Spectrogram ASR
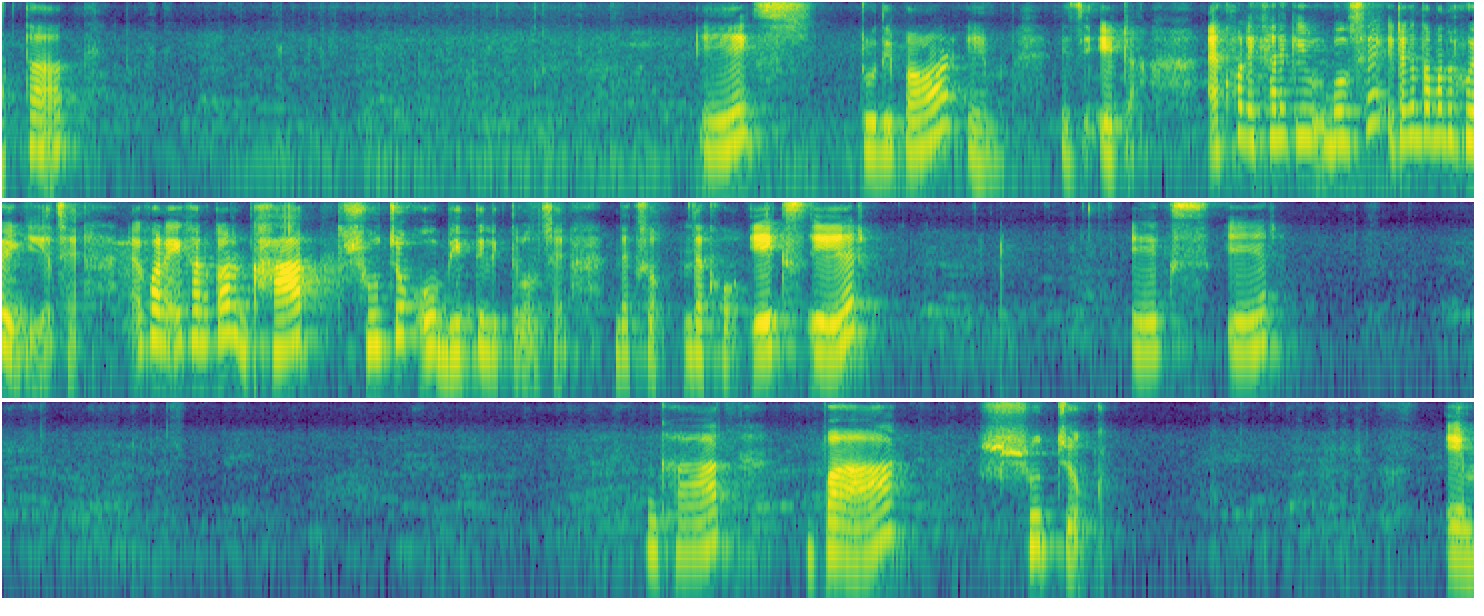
অর্থাৎ X to the power M এই যে এটা। এখন এখানে কি বলছে? এটা কিন্তু আমাদের হয়ে গিয়েছে। এখন এখানকার ঘাত, সূচক ও ভিত্তি লিখতে বলছে। দেখছ, দেখো এক্সের এক্সের ঘাত বা সূচক এম।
